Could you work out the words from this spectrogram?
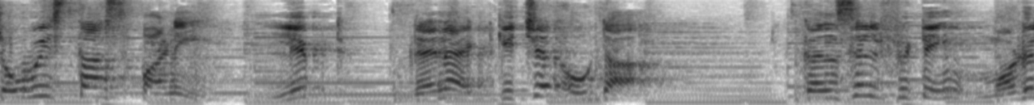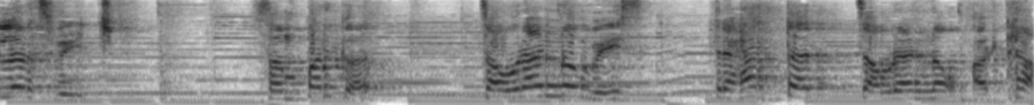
चोवीस तास पाणी लिफ्ट ग्रॅनाइट किचन ओटा कन्सिल फिटिंग मॉड्युलर स्विच. संपर्क चौऱ्याण्णव वीस त्र्याहत्तर चौऱ्याण्णव अठरा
